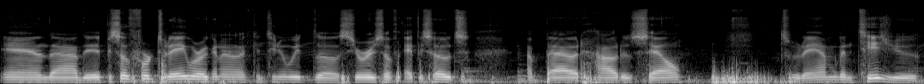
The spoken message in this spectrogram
And uh, the episode for today, we're gonna continue with the series of episodes about how to sell. Today, I'm gonna teach you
